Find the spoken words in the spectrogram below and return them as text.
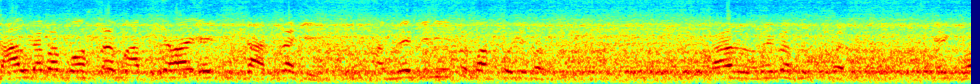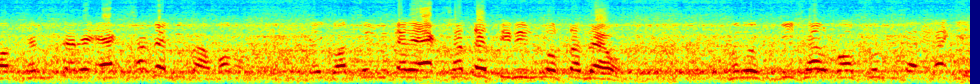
চাল দেবার বস্তা মাপতে হয়, এই কাজ নাকি? আর মেশিনই তো বাদ করিয়ে পারবে এই গর্থের ভিতরে একসাথে ঢুকা, বলো। এই গর্তের ভিতরে একসাথে তিরিশ বস্তা দেও। মানে বিশাল গর্তের ভিতরে নাকি?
